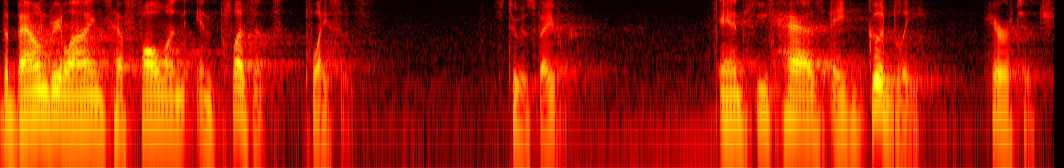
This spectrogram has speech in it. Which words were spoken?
The boundary lines have fallen in pleasant places. It's to his favor. And he has a goodly heritage.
